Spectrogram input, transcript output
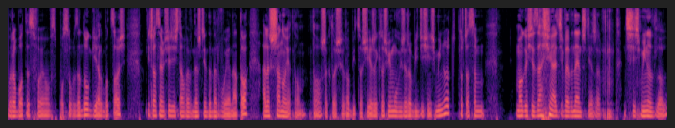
robotę swoją w sposób za długi albo coś i czasem się gdzieś tam wewnętrznie denerwuję na to, ale szanuję to, to, że ktoś robi coś. Jeżeli ktoś mi mówi, że robi 10 minut, to czasem mogę się zaśmiać wewnętrznie, że 10 minut, lol,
